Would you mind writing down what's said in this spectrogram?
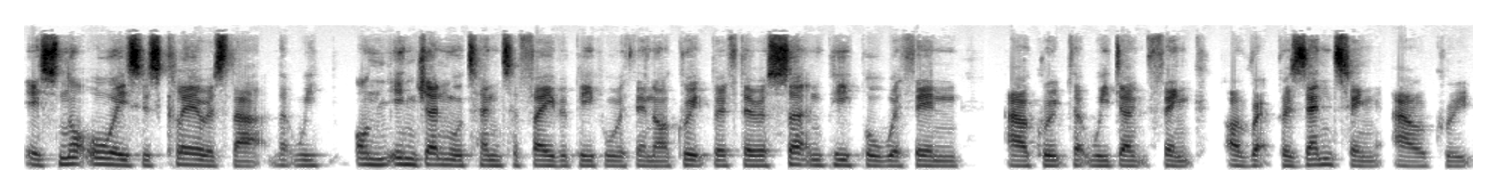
it's not always as clear as that that we on in general tend to favor people within our group but if there are certain people within our group that we don't think are representing our group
